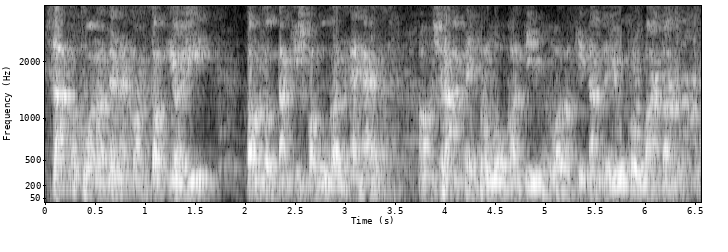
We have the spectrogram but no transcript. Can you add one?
És láthatóan a zenekar tagjai tartották is magukat ehhez, a srác egy provokatív valaki, tehát hogy ő próbáltak.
